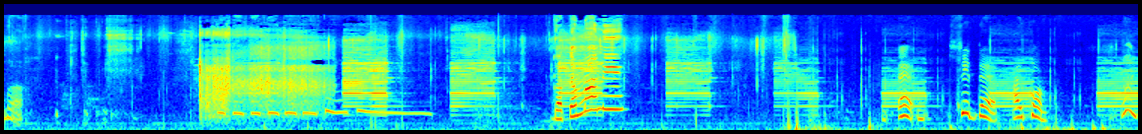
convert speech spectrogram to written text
Bruh. Got the money? Eh, sit there. I come. Wait,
